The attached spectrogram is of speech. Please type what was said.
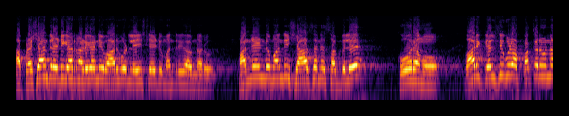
ఆ ప్రశాంత్ రెడ్డి గారిని అడగండి వారు కూడా లెజిస్లేటివ్ మంత్రిగా ఉన్నారు. పన్నెండు మంది శాసన సభ్యులే కోరము. వారికి తెలిసి కూడా పక్కన ఉన్న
